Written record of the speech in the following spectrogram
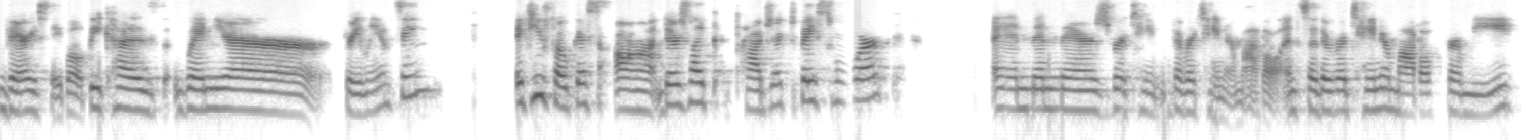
Very stable because when you're freelancing, if you focus on, there's like project based work and then there's retain the retainer model. And so the retainer model for me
